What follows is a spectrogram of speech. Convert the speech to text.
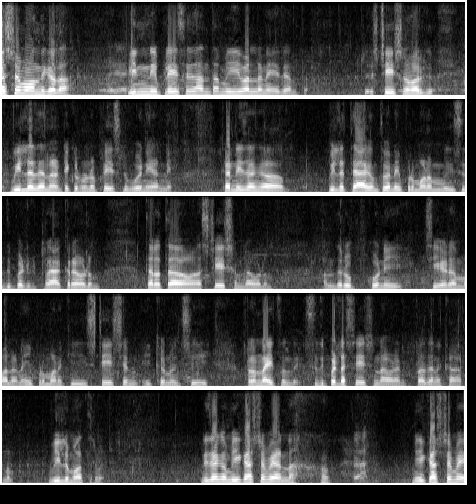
కష్టమే ఉంది కదా. ఇన్ని ప్లేసెస్ అంతా మీ వల్లనే ఇది అంతా. స్టేషన్ వరకు వీళ్ళదేనంట ఇక్కడ ఉన్న ప్లేస్లు పోయినాయి అన్నీ. కానీ నిజంగా వీళ్ళ త్యాగంతోనే ఇప్పుడు మనం ఈ సిద్దిపేటకి ట్రాక్ రావడం తర్వాత స్టేషన్ రావడం అందరూ ఒప్పుకొని చేయడం వలన ఇప్పుడు మనకి స్టేషన్ ఇక్కడ నుంచి రన్ అవుతుంది. సిద్దిపేట స్టేషన్ రావడానికి ప్రధాన కారణం వీళ్ళు మాత్రమే. నిజంగా మీ కష్టమే అన్న. మీ కష్టమే.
